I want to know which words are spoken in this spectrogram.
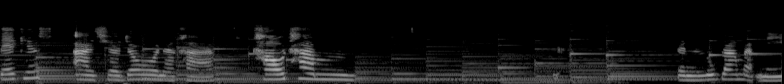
Baked Eyeshadow นะคะ เขาทำเป็นรูปร่างแบบนี้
